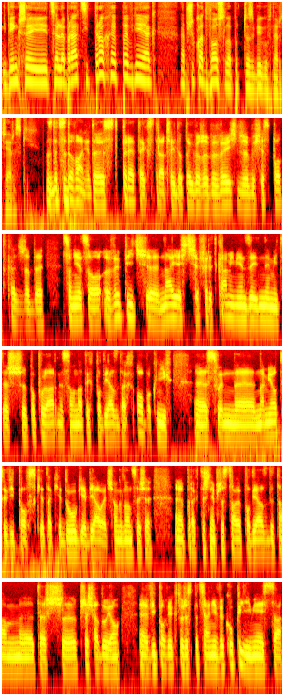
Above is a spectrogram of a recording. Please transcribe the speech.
większej celebracji, trochę pewnie jak na przykład w Oslo podczas biegów narciarskich. Zdecydowanie, to jest pretekst raczej do tego, żeby wyjść, żeby się spotkać, żeby co nieco wypić, e, najeść się frytkami między innymi, też popularne są na tych podjazdach obok nich e, słynne namioty wipowskie, takie długie, białe, ciągnące się e, praktycznie przez całe podjazdy, tam też przesiadują wipowie, którzy specjalnie wykupili miejsca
